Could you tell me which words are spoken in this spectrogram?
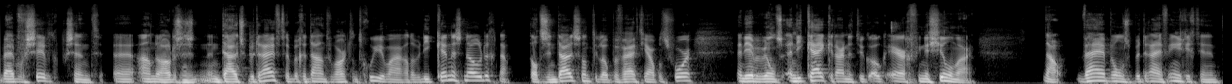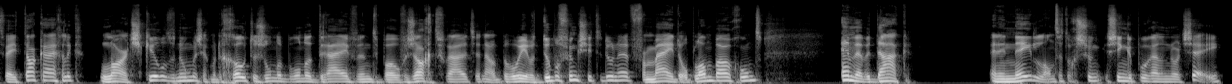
wij hebben voor 70% aandeelhouders een, een Duits bedrijf. Dat hebben we gedaan toen hard aan het groeien waren. Hadden we die kennis nodig. Nou, dat is in Duitsland. Die lopen 15 jaar op ons voor. En die, hebben bij ons, en die kijken daar natuurlijk ook erg financieel naar. Nou, wij hebben ons bedrijf ingericht in een twee tak eigenlijk. Large skill te noemen, zeg maar de grote zonnebronnen, drijvend, boven zacht fruiten. Nou, proberen we dubbelfunctie te doen, hè, vermijden op landbouwgrond. En we hebben daken. En in Nederland, toch Singapore aan de Noordzee,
